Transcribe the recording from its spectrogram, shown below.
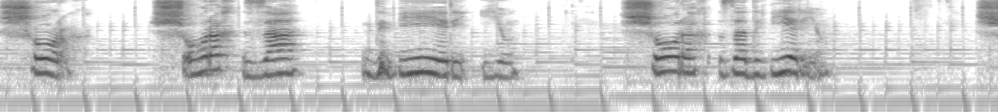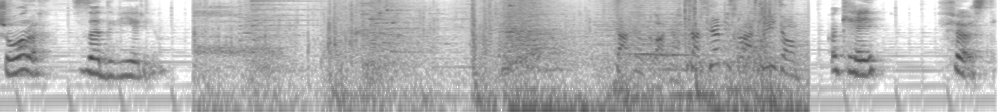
Шорох. Шорох за дверью. Шорох за дверью. Шорох за дверью. Okay, first,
